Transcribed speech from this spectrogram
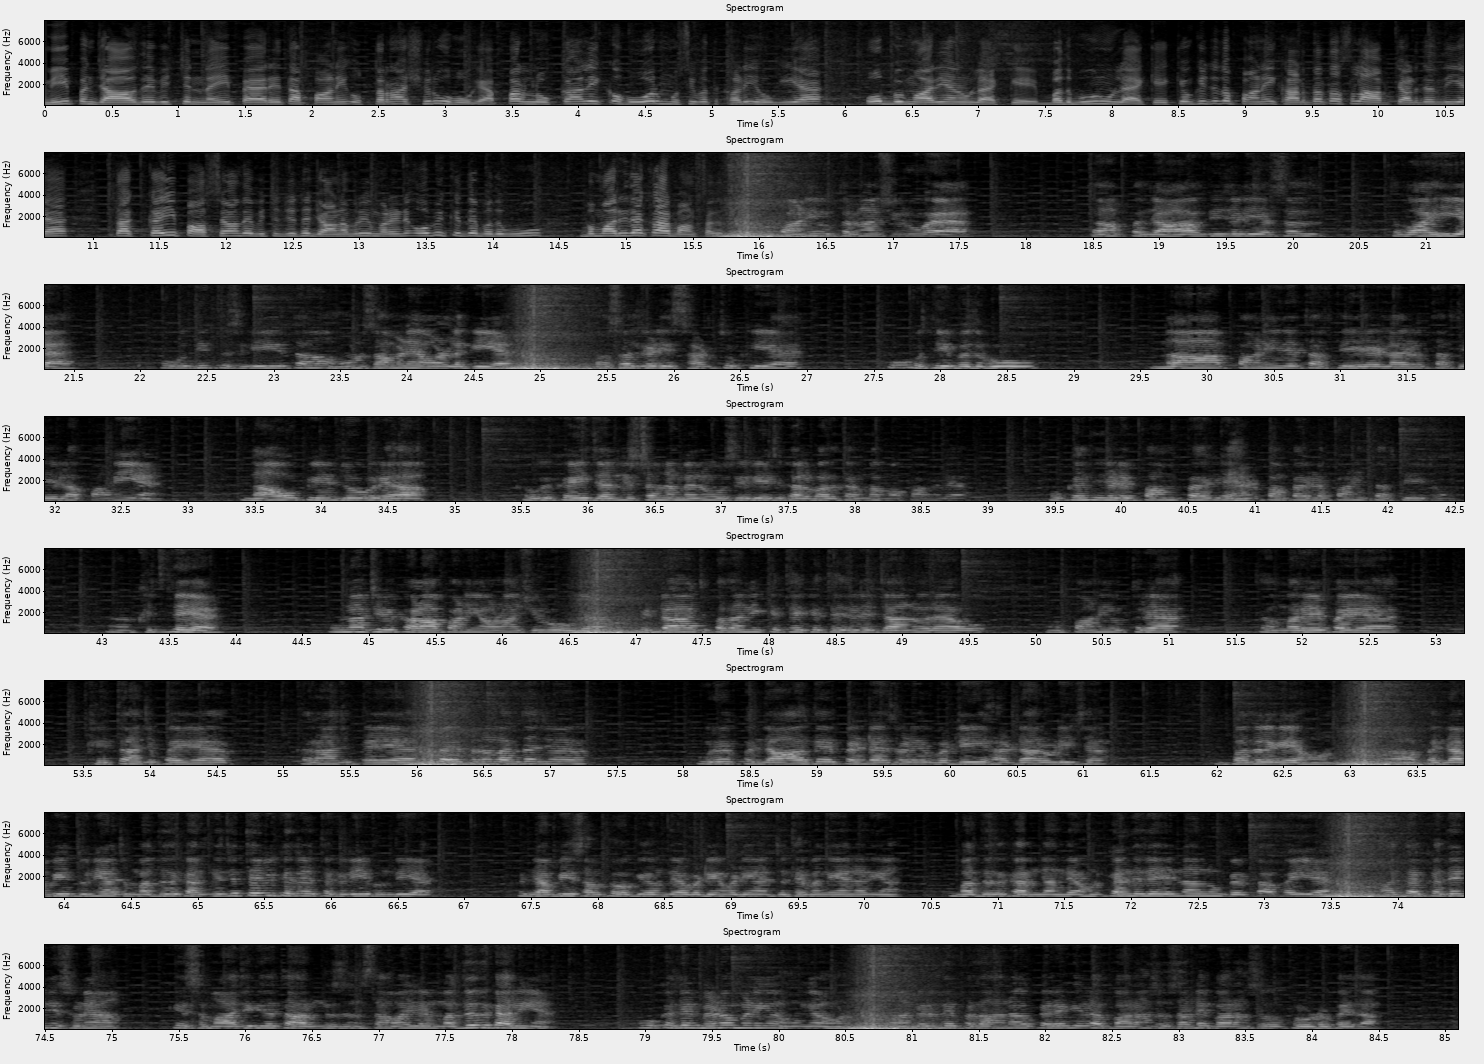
ਮੀਂਹ ਪੰਜਾਬ ਦੇ ਵਿੱਚ ਨਹੀਂ ਪੈ ਰਹੇ ਤਾਂ ਪਾਣੀ ਉਤਰਨਾ ਸ਼ੁਰੂ ਹੋ ਗਿਆ, ਪਰ ਲੋਕਾਂ ਲਈ ਇੱਕ ਹੋਰ ਮੁਸੀਬਤ ਖੜੀ ਹੋ ਗਈ ਹੈ, ਉਹ ਬਿਮਾਰੀਆਂ ਨੂੰ ਲੈ ਕੇ, ਬਦਬੂ ਨੂੰ ਲੈ ਕੇ, ਕਿਉਂਕਿ ਜਦੋਂ ਪਾਣੀ ਖੜਦਾ ਤਾਂ ਸਲਾਬ ਚੜ ਜਾਂਦੀ ਹੈ, ਤਾਂ ਕਈ ਪਾਸਿਆਂ ਦੇ ਵਿੱਚ ਜਿੱਥੇ ਜਾਨਵਰ ਵੀ ਮਰੇ ਨੇ, ਉਹ ਵੀ ਕਿਤੇ ਬਦਬੂ, ਬਿਮਾਰੀ ਦਾ ਘਰ ਬਣ ਸਕਦੀ ਹੈ। ਪਾਣੀ ਉਤਰਨਾ ਸ਼ੁਰੂ ਹੈ, ਤਾਂ ਪੰਜਾਬ ਦੀ ਜਿਹੜੀ ਅਸਲ ਤਬਾਹੀ ਹੈ, ਉਹਦੀ ਤਸਵੀਰ ਤਾਂ ਹੁਣ ਸਾਹਮਣੇ ਆਉਣ ਲੱਗੀ ਹੈ। ਫਸਲ ਜਿਹੜੀ ਸੜ ਚੁੱਕੀ ਹੈ, ਉਸ ਦੀ ਬਦਬੂ ਨਾ ਪਾਣੀ ਦੇ ਧਰਤੀ ਹੇਠਲਾ ਜਿਹੜਾ ਧਰਤੀ ਹੇਠਲਾ ਪਾਣੀ ਹੈ, ਨਾ ਉਹ ਪੀਣ ਯੋਗ ਰਿਹਾ। ਕਿਉਂਕਿ ਕਈ ਜਰਨਲਿਸਟਾਂ ਨਾਲ ਮੈਨੂੰ ਉਸ ਏਰੀਆ 'ਚ ਗੱਲਬਾਤ ਕਰਨ ਦਾ ਮੌਕਾ ਮਿਲਿਆ। ਉਹ ਕਹਿੰਦੇ ਜਿਹੜੇ ਪੰਪ ਹੈ, ਜਿਹੜੇ ਹੈਂਡ ਪੰਪ ਹੈ, ਜਿਹੜਾ ਪਾਣੀ ਧਰਤੀ ਹੇਠੋਂ ਖਿੱਚਦੇ ਹੈ, ਉਹਨਾਂ 'ਚ ਵੀ ਕਾਲਾ ਪਾਣੀ ਆਉਣਾ ਸ਼ੁਰੂ ਹੋ ਗਿਆ। ਪਿੰਡਾਂ 'ਚ ਪਤਾ ਨਹੀਂ ਕਿੱਥੇ ਕਿੱਥੇ ਜਿਹੜੇ ਜਾਨਵਰ ਹੈ, ਉਹ ਹੁਣ ਪਾਣੀ ਉਤਰਿਆ, ਤਾਂ ਮਰੇ ਪਏ ਹੈ, ਖੇਤਾਂ 'ਚ ਪਏ ਹੈ, ਘਰਾਂ 'ਚ ਪਏ ਹੈ। ਤਾਂ ਇਸ ਤਰ੍ਹਾਂ ਲੱਗਦਾ ਜਿਵੇਂ ਪੂਰੇ ਪੰਜਾਬ ਦੇ ਪਿੰਡ ਇਸ ਵੇਲੇ ਵੱਡੀ ਹੱਡਾ ਰੋੜੀ 'ਚ ਬਦਲ ਗਏ ਹੋਣ। ਪੰਜਾਬੀ ਦੁਨੀਆ 'ਚ ਮਦਦ ਕਰਦੇ, ਜਿੱਥੇ ਵੀ ਕਿਤੇ ਤਕਲੀਫ ਹੁੰਦੀ ਹੈ, ਪੰਜਾਬੀ ਸਭ ਤੋਂ ਅੱਗੇ ਹੁੰਦੇ ਆ, ਵੱਡੀਆਂ ਵੱਡੀਆਂ ਜਥੇਬੰਦੀਆਂ ਇਹਨਾਂ ਦੀਆਂ ਮਦਦ ਕਰਨ ਜਾਂਦੇ ਆ। ਹੁਣ ਕਹਿੰਦੇ ਜੇ ਇਹਨਾਂ ਨੂੰ ਬਿਰਤਾ ਪਈ ਹੈ, ਅੱਜ ਤੱਕ ਕਦੇ ਨਹੀਂ ਸੁਣਿਆ ਕਿ ਸਮਾਜਿਕ ਜਾਂ ਧਾਰਮਿਕ ਸੰਸਥਾਵਾਂ ਜਿਹੜੀਆਂ ਮਦਦ ਕਰ ਰਹੀਆਂ, ਉਹ ਕਦੇ ਮਿਹਣੋ ਮਿਹਣੀਆਂ ਹੋਈਆਂ ਹੁਣ। ਕਾਂਗਰਸ ਦੇ ਪ੍ਰਧਾਨ ਆ, ਉਹ ਕਹ ਰਹੇ ਕਿ ਜਿਹੜਾ 1200 1250 ਕਰੋੜ ਰੁਪਏ ਦਾ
